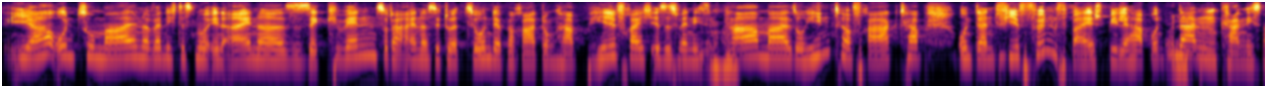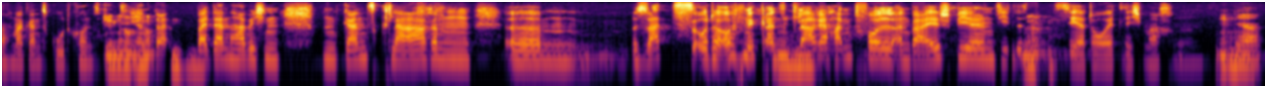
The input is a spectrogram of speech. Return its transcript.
Ja, und zumal, wenn ich das nur in einer Sequenz oder einer Situation der Beratung habe. Hilfreich ist es, wenn ich es ein mhm. paar Mal so hinterfragt habe und dann vier, fünf Beispiele habe und dann kann ich es nochmal ganz gut konfrontieren. Genau, ja. dann, mhm. Weil dann habe ich einen, einen, ganz klaren ähm, Satz oder auch eine ganz mhm. klare Handvoll an Beispielen, die das ja. sehr deutlich machen. Mhm. Ja.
